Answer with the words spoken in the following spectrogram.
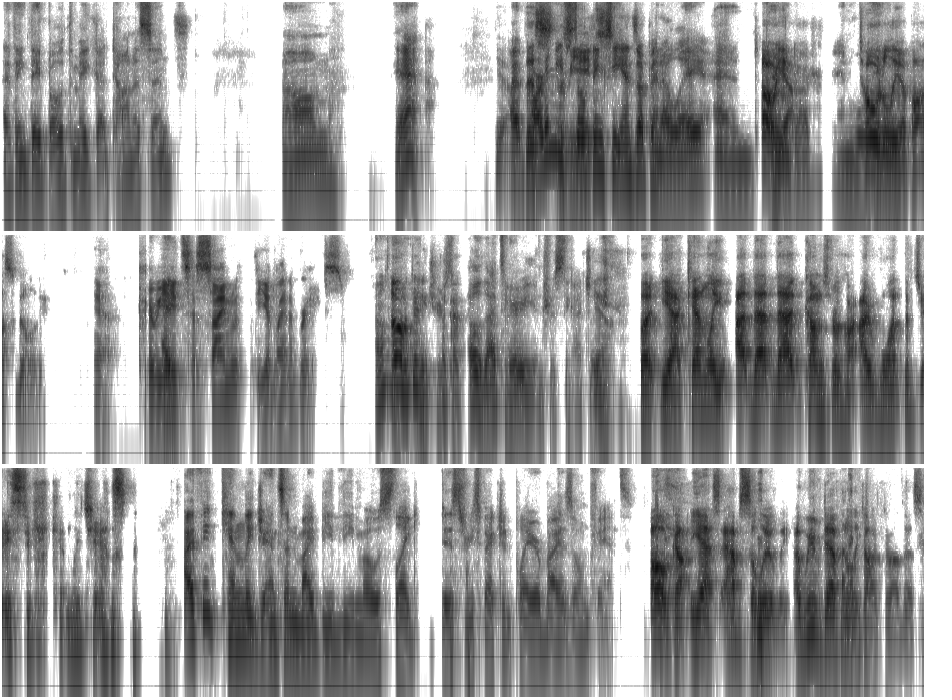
I think they both make a ton of sense. Um, yeah. Yeah, I- this- part of me still Yates- thinks he ends up in LA and Oh, yeah. Dodger fan will hate totally a possibility. Kirby I- Yates has signed with the Atlanta Braves. Oh, Oh, did he? Okay. Oh, that's very interesting, actually. Yeah. But yeah, Kenley, uh, that that comes from heart. I want the Jays to get Kenley Jansen. I think Kenley Jansen might be the most like disrespected player by his own fans. Oh god, yes, absolutely. Uh, We've definitely talked about this.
